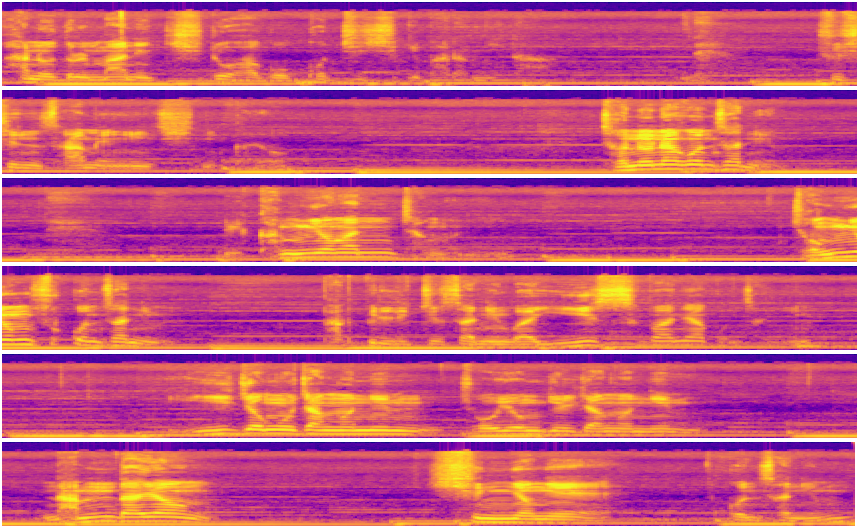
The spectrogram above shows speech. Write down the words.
환우들 많이 치료하고 고치시기 바랍니다. 네, 주신 사명이시니까요. 전은하 권사님, 강영한 장로님, 정영숙 권사님, 박빌리 지사님과 이스바냐 권사님, 이정우 장로님, 조용길 장로님, 남다영, 신영애 권사님,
